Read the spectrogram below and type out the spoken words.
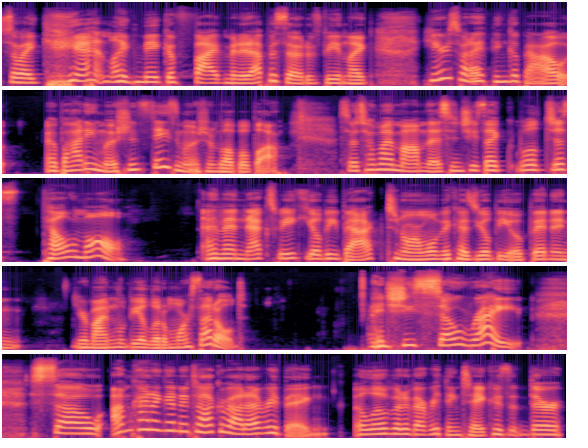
So, I can't like make a five minute episode of being like, here's what I think about a body motion stays in motion, blah, blah, blah. So, I told my mom this, and she's like, well, just tell them all. And then next week, you'll be back to normal because you'll be open and your mind will be a little more settled. And she's so right. So I'm kind of going to talk about everything, a little bit of everything today, because they're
